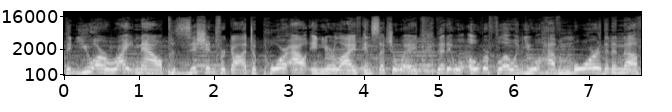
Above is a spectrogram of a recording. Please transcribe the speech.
then you are right now positioned for God to pour out in your life in such a way that it will overflow and you will have more than enough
